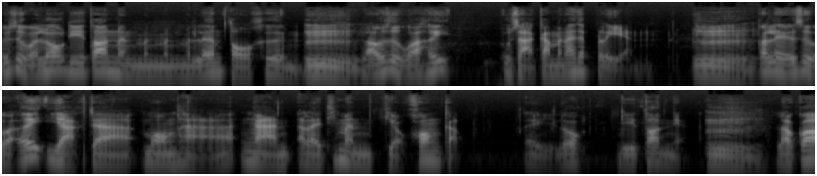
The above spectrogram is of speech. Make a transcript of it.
รู้สึกว่าโลกดิจิตอลมันมันมันมันเริ่มโตขึ้นอืมเรารู้สึกว่าเฮ้ย อุตสาหกรรมมันน่าจะเปลี่ยนอืมก็เลยรู้สึกว่า เอ้ย อยากจะมองหางานอะไรที่มันเกี่ยวข้องกับไอ้โลกดิจิตอลเนี่ยอืมแล้วก็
